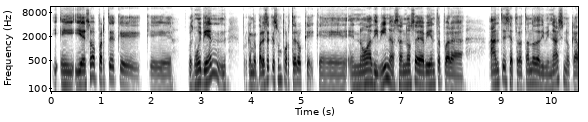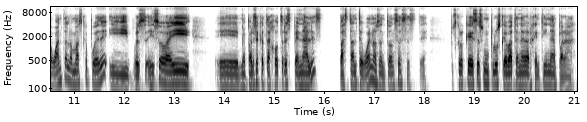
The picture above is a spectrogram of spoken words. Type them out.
Y, y, eso aparte que, que, pues muy bien, porque me parece que es un portero que, que no adivina, o sea, no se avienta para antes ya tratando de adivinar, sino que aguanta lo más que puede y pues hizo ahí, eh, me parece que atajó tres penales bastante buenos, entonces, este, pues creo que ese es un plus que va a tener Argentina para,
